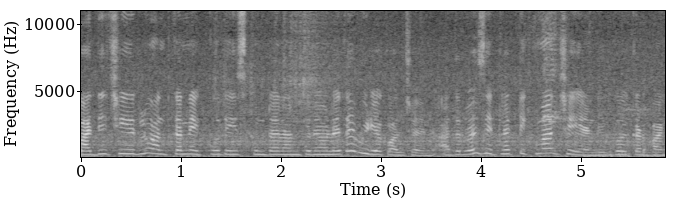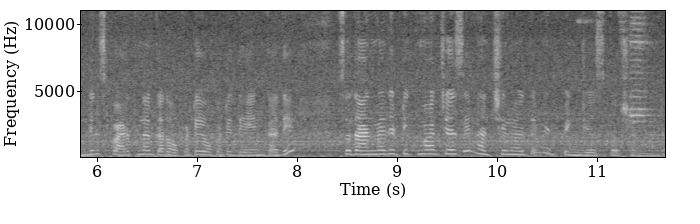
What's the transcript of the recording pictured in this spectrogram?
పది చీరలు అంతకన్నా ఎక్కువ తీసుకుంటాను అనుకునే వాళ్ళైతే వీడియో కాల్ చేయండి. అదర్వైజ్ ఇట్లా టిక్ మార్క్ చేయండి. ఇదిగో ఇక్కడ బండిల్స్ పెడుతున్నారు కదా ఒకటి ఒకటి దేనికి అది. సో దాని మీద టిక్ మార్క్ చేసి నచ్చినవి అయితే మీరు పింక్ చేసుకోవచ్చు అనమాట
